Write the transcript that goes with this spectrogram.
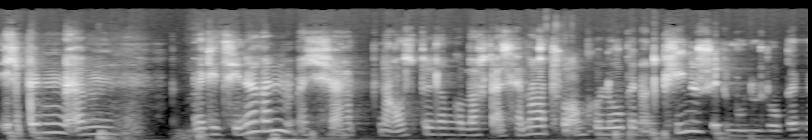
Ich bin ähm, Medizinerin. Ich habe eine Ausbildung gemacht als Hämato-Onkologin und klinische Immunologin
